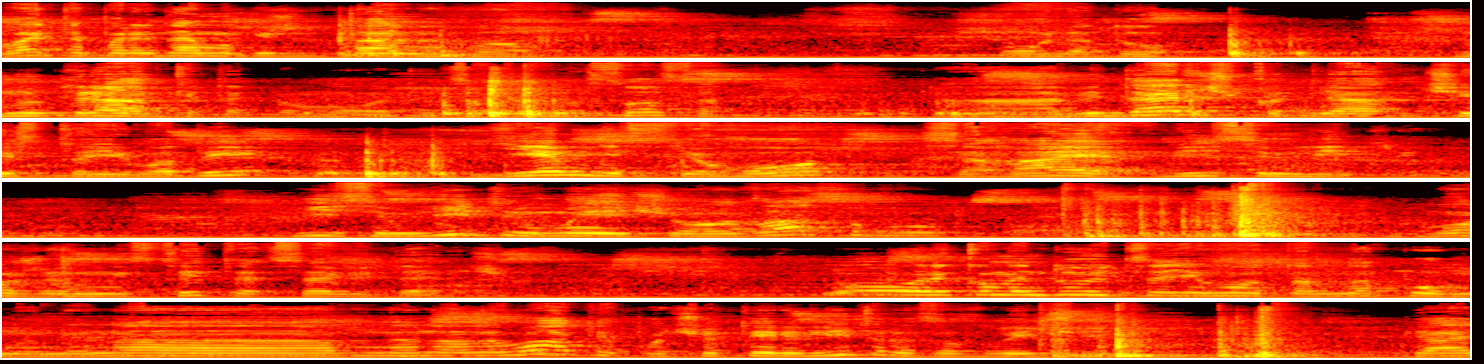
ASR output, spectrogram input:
Давайте перейдемо більш детально до огляду внутрянки, так би мовити, цього пилососа. А, Відеречко для чистої води, ємність його сягає 8 літрів. 8 літрів миючого засобу може вмістити це відеречко. Ну, рекомендується його там на не, на, не наливати, по 4 літри зазвичай, 5-4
